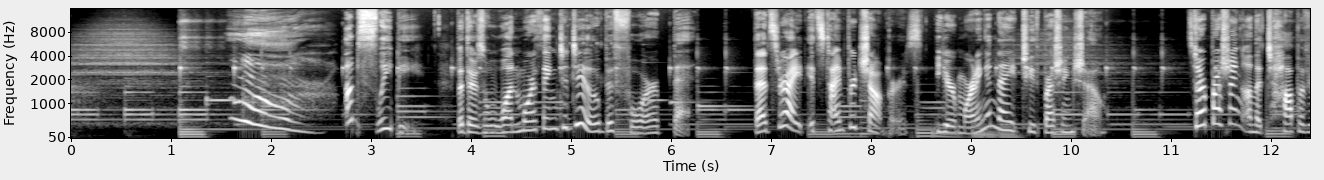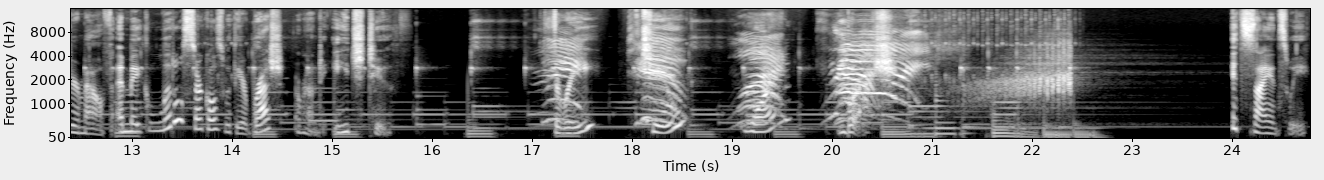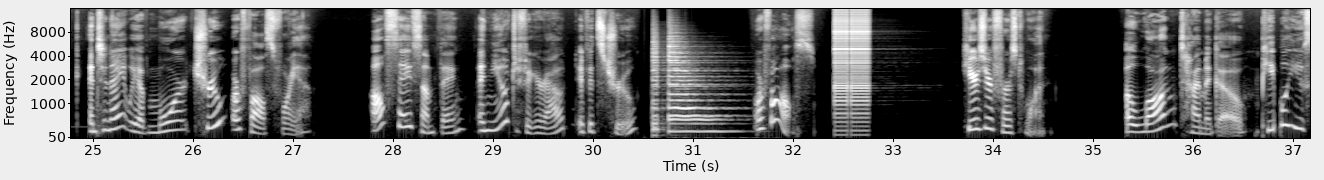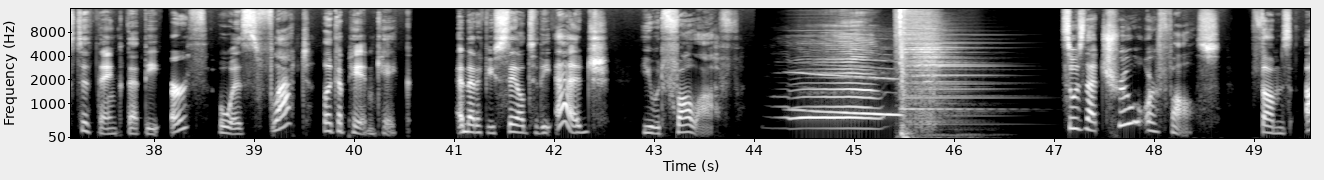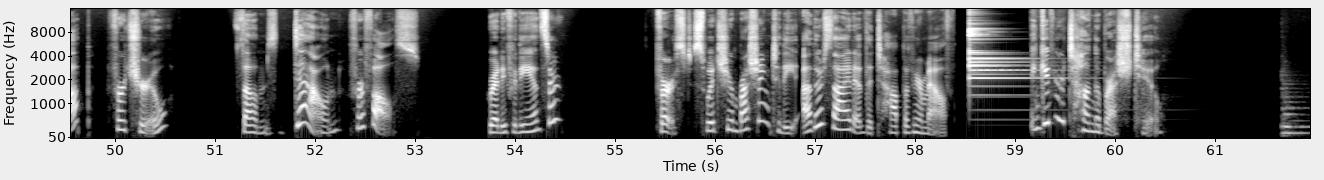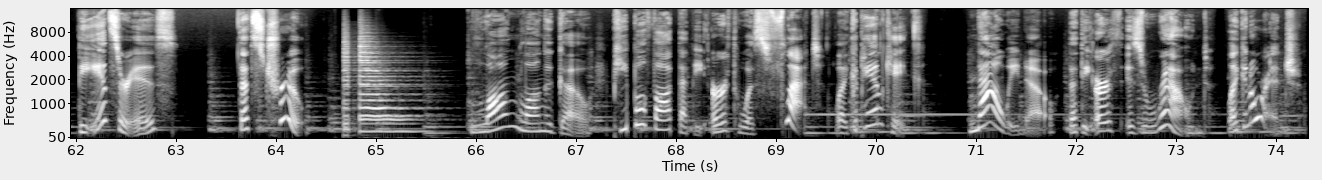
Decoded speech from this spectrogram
I'm sleepy, but there's one more thing to do before bed. That's right, it's time for Chompers, your morning and night toothbrushing show. Start brushing on the top of your mouth and make little circles with your brush around each tooth. Three, two, one, brush. It's Science Week, and tonight we have more true or false for you. I'll say something, and you have to figure out if it's true or false. Here's your first one. A long time ago, people used to think that the Earth was flat like a pancake, and that if you sailed to the edge, you would fall off. So is that true or false? Thumbs up for true, thumbs down for false. Ready for the answer? First, switch your brushing to the other side of the top of your mouth and give your tongue a brush too. The answer is that's true. Long, long ago, people thought that the earth was flat like a pancake. Now we know that the earth is round like an orange.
